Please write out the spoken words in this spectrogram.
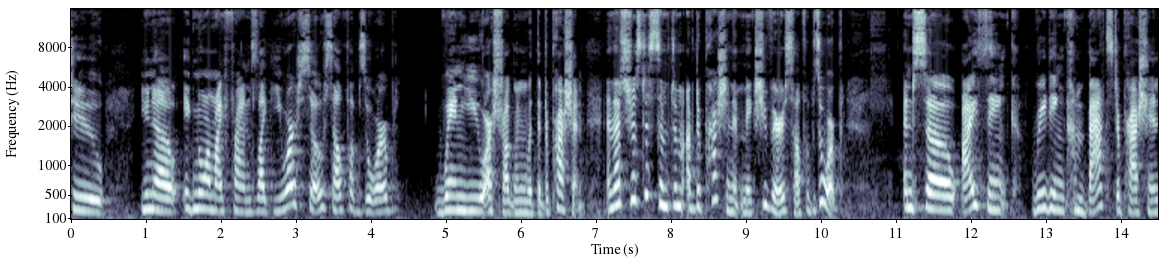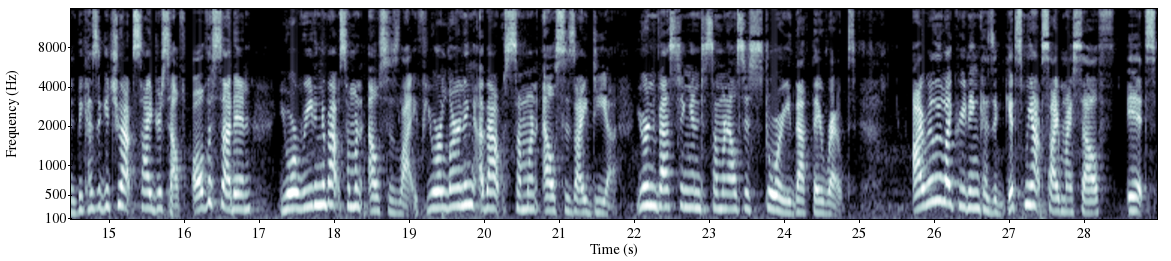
to, you know, ignore my friends. Like you are so self-absorbed when you are struggling with the depression. And that's just a symptom of depression. It makes you very self-absorbed. And so I think reading combats depression because it gets you outside yourself. All of a sudden, you're reading about someone else's life. You're learning about someone else's idea. You're investing into someone else's story that they wrote. I really like reading because it gets me outside myself. It's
